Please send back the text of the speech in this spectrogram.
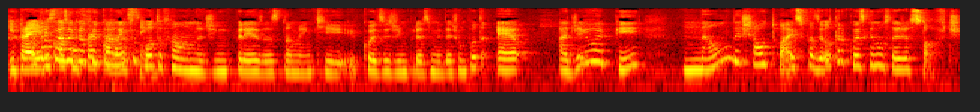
E pra Outra eles coisa tá que eu fico muito assim. puta falando de empresas também, que coisas de empresas me deixam puta, é a JYP não deixar o Twice fazer outra coisa que não seja soft.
